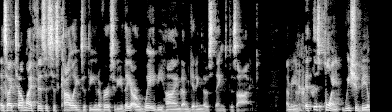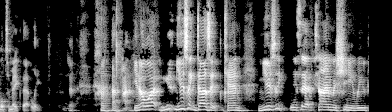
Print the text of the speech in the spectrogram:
as I tell my physicist colleagues at the university, they are way behind on getting those things designed. I mean, at this point, we should be able to make that leap. you know what? M- music does it, Ken. Music is that time machine. We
